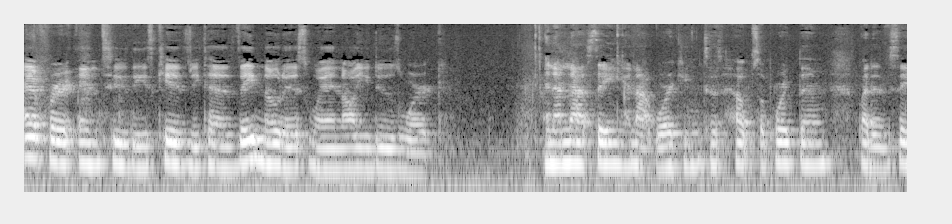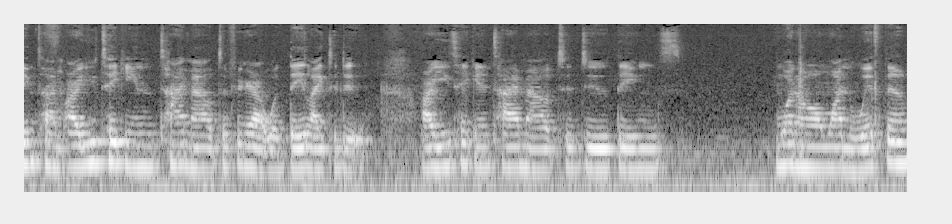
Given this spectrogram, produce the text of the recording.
effort into these kids because they notice when all you do is work. And I'm not saying you're not working to help support them, but at the same time, are you taking time out to figure out what they like to do? Are you taking time out to do things one on one with them?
